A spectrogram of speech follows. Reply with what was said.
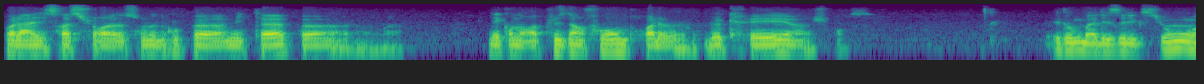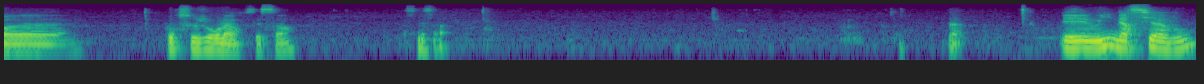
Voilà, il sera sur, sur notre groupe meet-up, dès qu'on aura plus d'infos, on pourra le, créer, euh, je pense. Et donc, bah, les élections euh, pour ce jour-là, c'est ça? C'est ça. Et oui, merci à vous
